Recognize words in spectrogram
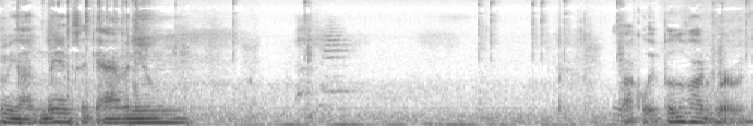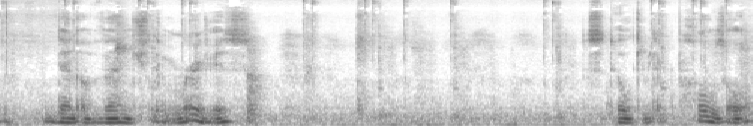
We got Atlantic Avenue. Rockaway Boulevard where then eventually merges. Still keeping the proposal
